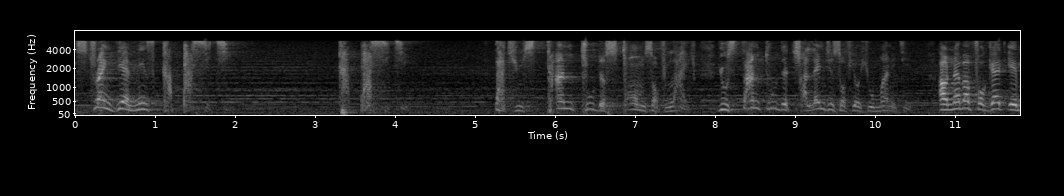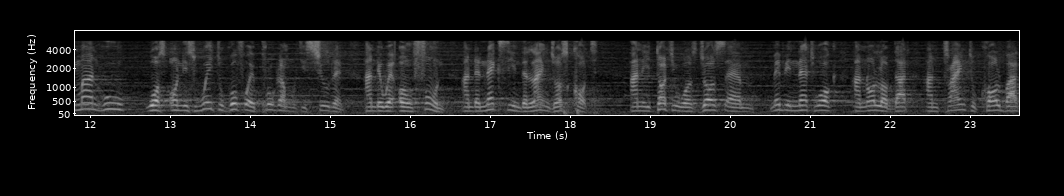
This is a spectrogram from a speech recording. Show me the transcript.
Strength there means capacity. Capacity. That you stand through the storms of life. You stand through the challenges of your humanity. I'll never forget a man who was on his way to go for a program with his children and they were on phone and the next thing the line just cut. And he thought it was just um, maybe network and all of that and trying to call back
